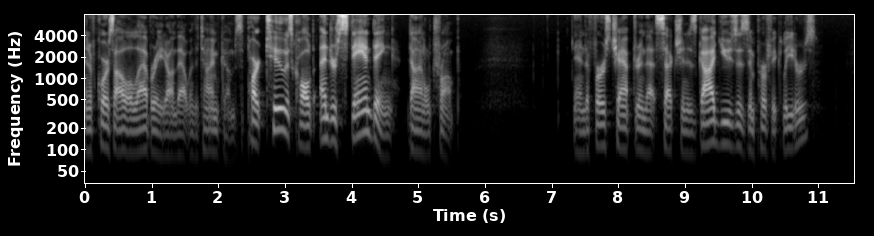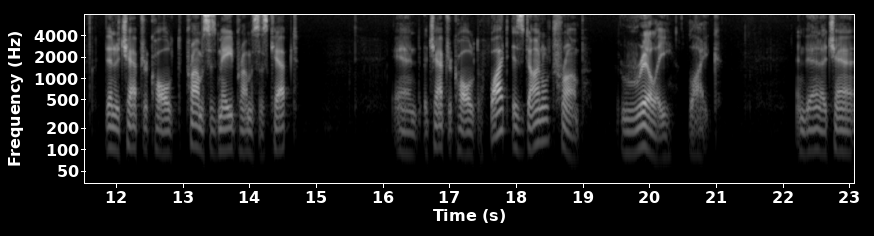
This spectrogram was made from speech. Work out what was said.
And of course, I'll elaborate on that when the time comes. Part 2 is called Understanding Donald Trump. And the first chapter in that section is God uses imperfect leaders. Then a chapter called Promises Made, Promises Kept. And a chapter called What is Donald Trump Really Like? And then a, cha-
